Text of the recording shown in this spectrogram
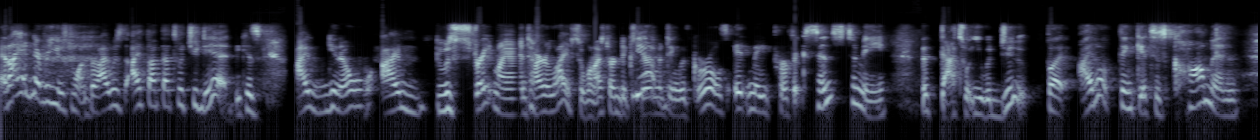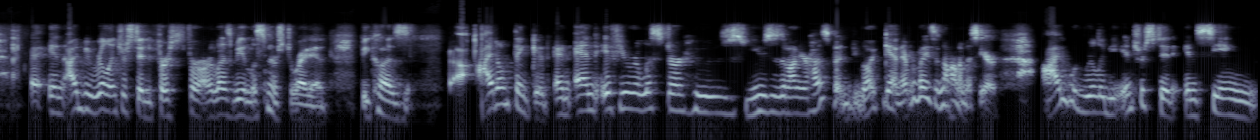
and I had never used one, but I was, I thought that's what you did because I, you know, I was straight my entire life. So when I started experimenting with girls, it made perfect sense to me that that's what you would do. But I don't think it's as common. And I'd be real interested first for our lesbian listeners to write in because I don't think it. And and if you're a listener who's uses it on your husband, you're like, again, everybody's anonymous here. I would really be interested in seeing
